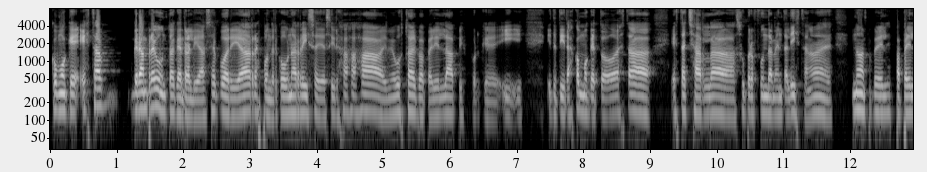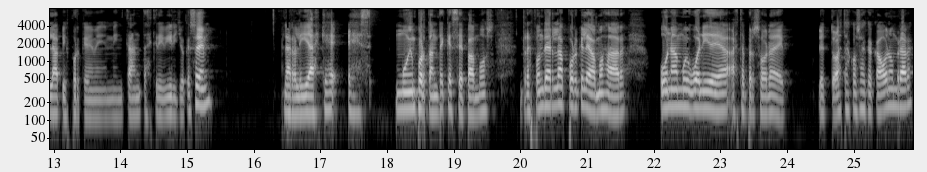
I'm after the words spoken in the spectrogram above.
como que esta gran pregunta que en realidad se podría responder con una risa y decir, jajaja, a mí me gusta el papel y el lápiz, porque, y, y te tiras como que toda esta, esta charla súper fundamentalista, ¿no? De, no, el papel, papel y lápiz porque me, me encanta escribir, yo qué sé. La realidad es que es muy importante que sepamos responderla porque le vamos a dar una muy buena idea a esta persona de, todas estas cosas que acabo de nombrar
